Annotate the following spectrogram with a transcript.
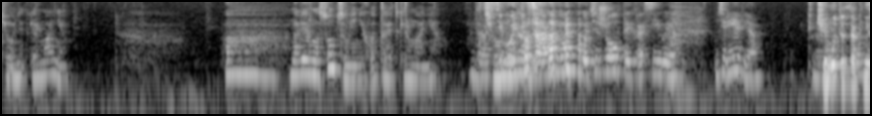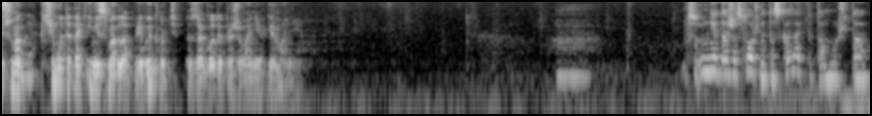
Чего нет Германии? наверное, солнца мне не хватает в Германии. Да, Чего мне не сегодня за хватает? окном хоть и желтые красивые деревья. К чему ты так не смог, к чему ты так и не смогла привыкнуть за годы проживания в Германии? Мне даже сложно это сказать, потому что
